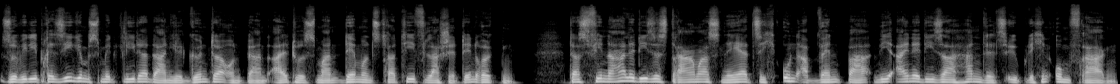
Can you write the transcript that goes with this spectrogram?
sowie die Präsidiumsmitglieder Daniel Günther und Bernd Altusmann demonstrativ Laschet den Rücken. Das Finale dieses Dramas nähert sich unabwendbar wie eine dieser handelsüblichen Umfragen.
